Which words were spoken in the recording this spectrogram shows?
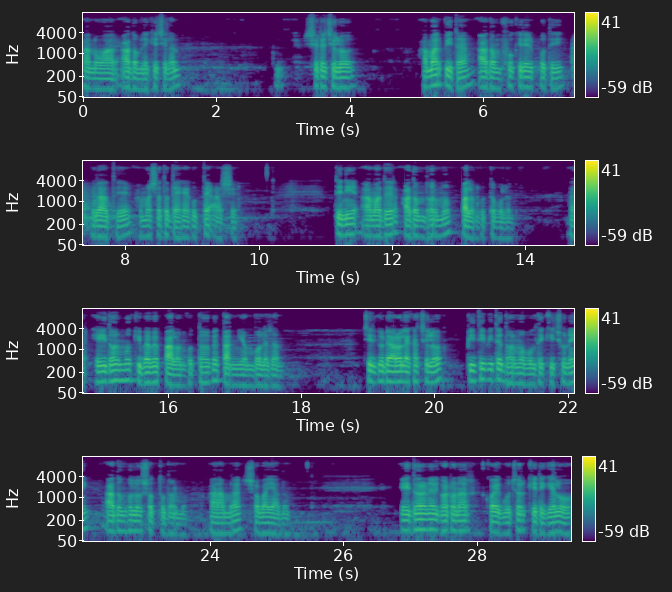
আনোয়ার আদম লিখেছিলেন। সেটা ছিল, আমার পিতা আদম ফকিরের প্রতি রাতে আমার সাথে দেখা করতে আসে। তিনি আমাদের আদম ধর্ম পালন করতে বলেন। আর এই ধর্ম কীভাবে পালন করতে হবে তার নিয়ম বলে যান। চিরকুটে আরও লেখা ছিল, পৃথিবীতে ধর্ম বলতে কিছু নেই, আদম হলো সত্য ধর্ম, আর আমরা সবাই আদম। এই ধরনের ঘটনার কয়েক বছর কেটে গেল,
